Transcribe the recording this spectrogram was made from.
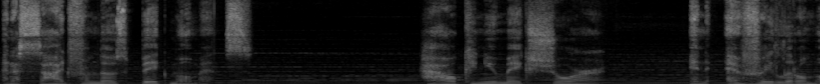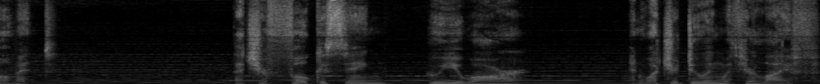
And aside from those big moments, how can you make sure in every little moment that you're focusing who you are and what you're doing with your life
